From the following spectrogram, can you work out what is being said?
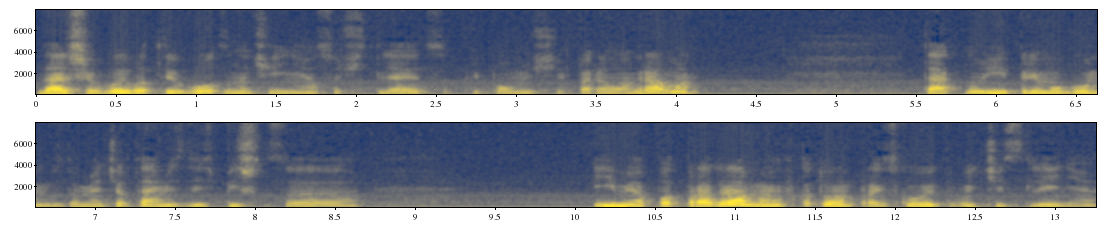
Дальше вывод и ввод значения осуществляется при помощи параллелограмма. Так, ну и прямоугольник с двумя чертами. Здесь пишется имя подпрограммы, в котором происходит вычисление.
